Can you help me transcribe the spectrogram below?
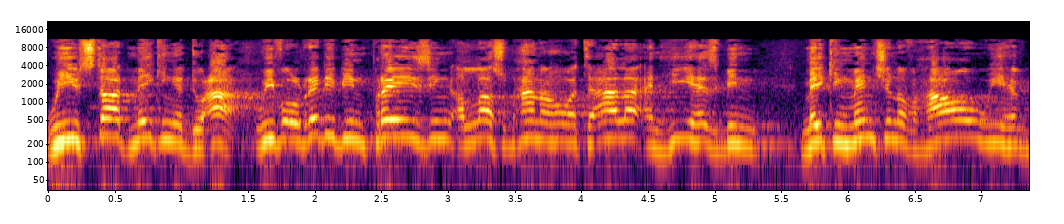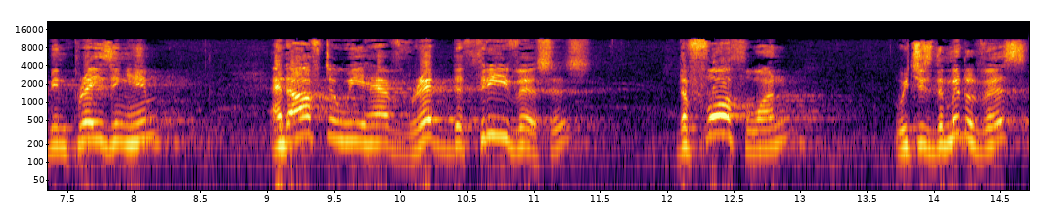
we start making a dua. We've already been praising Allah subhanahu wa ta'ala and He has been making mention of how we have been praising Him. And after we have read the three verses, the fourth one, which is the middle verse,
